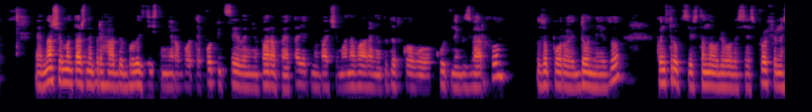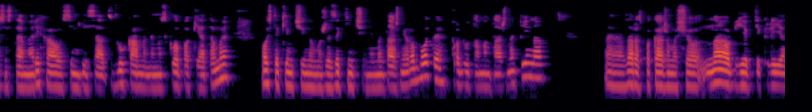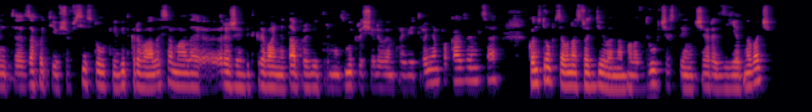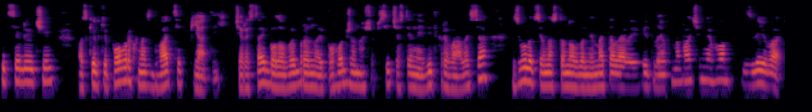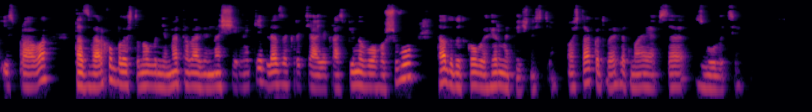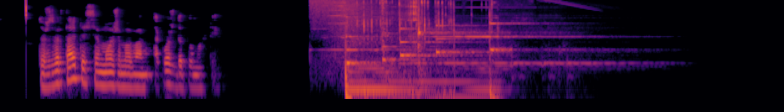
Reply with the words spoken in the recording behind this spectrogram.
Е, Нашою монтажною бригадою були здійснені роботи по підсиленню парапета. Як ми бачимо, наварено додатково кутник зверху з опорою донизу. Конструкції встановлювалися з профільної системи Rihao 70 з двокамерними склопакетами. Ось таким чином уже закінчені монтажні роботи, продута монтажна піна. Е, Зараз покажемо, що на об'єкті клієнт е, захотів, щоб всі стулки відкривалися, мали е, режим відкривання та провітрення з мікрощільовим провітренням. Показуємо це. Конструкція у нас розділена була з двох частин через з'єднувач підсилюючий, оскільки поверх у нас 25. Через це було вибрано і погоджено, щоб всі частини відкривалися. З вулиці у нас встановлений металевий відлив, ми бачимо його зліва і справа. Та зверху були встановлені металеві нащільники для закриття якраз пінового шву та додаткової герметичності. Ось так от вигляд має все з вулиці. Тож звертайтеся, можемо вам також допомогти.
